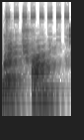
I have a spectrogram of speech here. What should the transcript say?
Bye.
